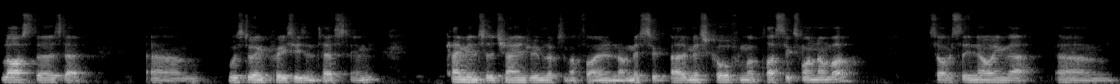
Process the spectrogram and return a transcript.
last Thursday. Um, was doing preseason testing. Came into the change room, looked at my phone, and I missed a, a missed call from a plus six one number. So obviously, knowing that um,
